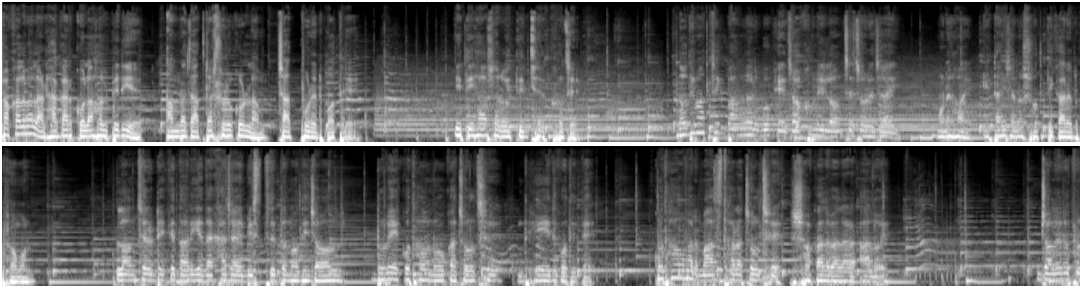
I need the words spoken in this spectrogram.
সকালবেলা ঢাকার কোলাহল পেরিয়ে আমরা যাত্রা শুরু করলাম চাঁদপুরের পথে। ইতিহাস আর ঐতিহ্যের খোঁজে। নদীমাতৃক বাংলার বুকে যখনই লঞ্চে চড়ে যাই, মনে হয় এটাই যেন সত্যিকারের ভ্রমণ। লঞ্চের ডেকে দাঁড়িয়ে দেখা যায় বিস্তৃত নদী জল, দূরে কোথাও নৌকা চলছে ধীর গতিতে। কোথাও আবার মাছ ধরা চলছে সকালবেলার আলোয়। জলের উপর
